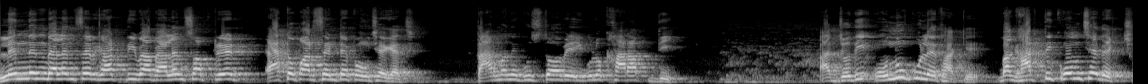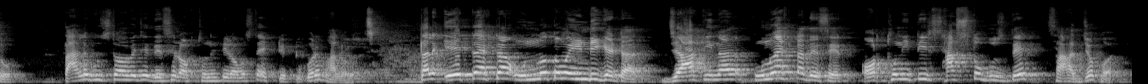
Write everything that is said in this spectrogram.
লেনদেন ব্যালেন্সের ঘাটতি বা ব্যালেন্স অফ ট্রেড এত পার্সেন্টে পৌঁছে গেছে। তার মানে বুঝতে হবে এইগুলো খারাপ দিক। আর যদি অনুকূলে থাকে বা ঘাটতি কমছে দেখছ, তাহলে বুঝতে হবে যে দেশের অর্থনীতির অবস্থা একটু একটু করে ভালো হচ্ছে। তাহলে এটা একটা অন্যতম ইন্ডিকেটর যা কিনা কোনো একটা দেশের অর্থনীতির স্বাস্থ্য বুঝতে সাহায্য করে।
